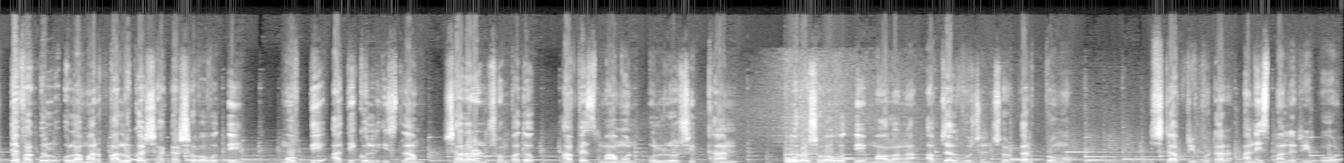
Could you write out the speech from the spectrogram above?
ইত্তেফাকুল ওলামার বালুকা শাখার সভাপতি মুফতি আতিকুল ইসলাম, সাধারণ সম্পাদক হাফেজ মামুন উল রশিদ খান, পৌর সভাপতি মাওলানা আফজাল হোসেন সরকার প্রমুখ। স্টাফ রিপোর্টার আনিস মালের রিপোর্ট।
